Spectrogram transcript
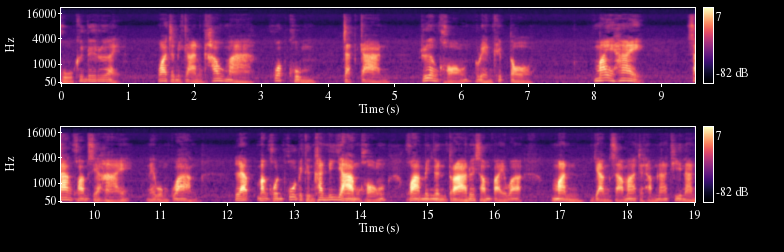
หูขึ้นเรื่อยๆ ว่าจะมีการเข้ามาควบคุมจัดการเรื่องของเหรียญคริปโต ไม่ให้สร้างความเสียหายในวงกว้าง และบางคนพูดไปถึงขั้นนิยามของความเป็นเงินตราด้วยซ้ำไปว่า มันยังสามารถจะทำหน้าที่นั้น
